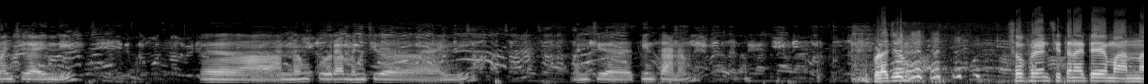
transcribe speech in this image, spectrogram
మంచిగా అయింది. అన్నం కూర మంచిగా అయింది. మంచిగా తింటానం. ఇప్పుడు సో ఫ్రెండ్స్ ఇతను అయితే మా అన్న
